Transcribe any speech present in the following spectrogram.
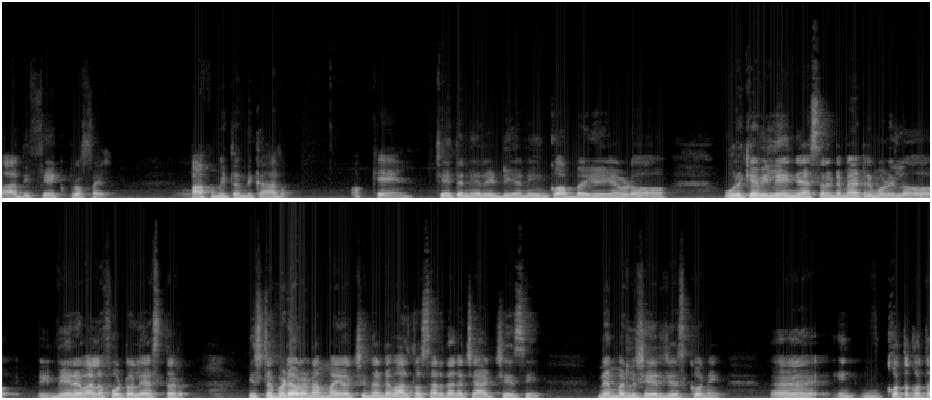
అది ఫేక్ ప్రొఫైల్. పాపం ఇతంది కాదు. ఓకే. చైతన్య రెడ్డి అని ఇంకో అబ్బాయి ఎవడో ఊరికే వీళ్ళు ఏం చేస్తారంటే మ్యాట్రిమోనీలో వేరే వాళ్ళ ఫోటోలు వేస్తారు. ఇష్టపడి ఎవరైనా అమ్మాయి వచ్చిందంటే వాళ్ళతో సరదాగా చాట్ చేసి నెంబర్లు షేర్ చేసుకొని కొత్త కొత్త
